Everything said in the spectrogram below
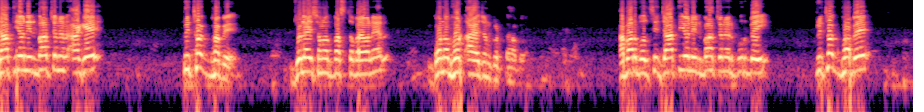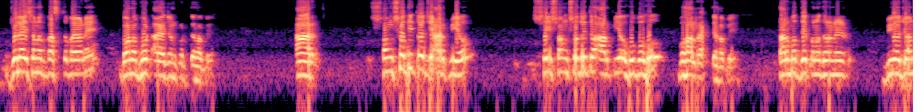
জাতীয় নির্বাচনের আগে পৃথকভাবে জুলাই সনদ বাস্তবায়নের গণভোট আয়োজন করতে হবে। আবার বলছি, জাতীয় নির্বাচনের পূর্বেই পৃথকভাবে জুলাই সনদ বাস্তবায়নে গণভোট আয়োজন করতে হবে। আর সংশোধিত যে আরপিও, সেই সংশোধিত আরপিও হুবহু বহাল রাখতে হবে। তার মধ্যে কোনো ধরনের বিয়োজন,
